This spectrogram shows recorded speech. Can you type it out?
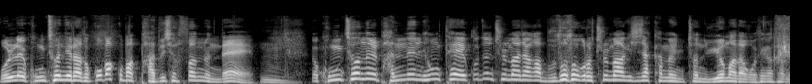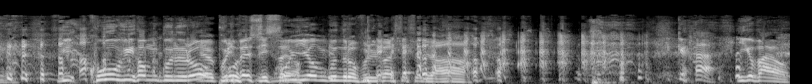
원래 공천이라도 꼬박꼬박 받으셨었는데 음. 공천을 받는 형태의 꾸준 출마자가 무소속으로 출마하기 시작하면 전 위험하다고 생각합니다. 위- 고위험군으로 분류할 수 있어요. 예, 고위험군으로 분류할 수 있습니다. 그러니까 이거 봐요.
